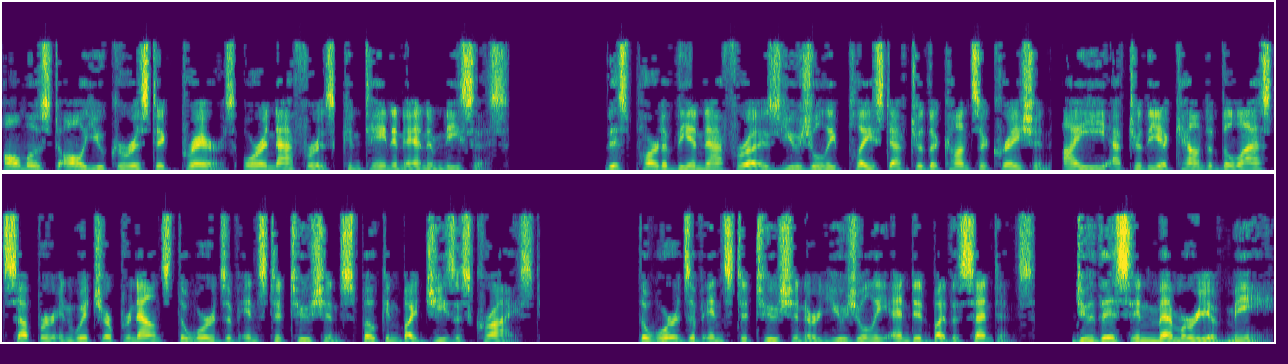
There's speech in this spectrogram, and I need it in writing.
Almost all Eucharistic prayers or anaphoras contain an anamnesis. This part of the anaphora is usually placed after the consecration, i.e. after the account of the Last Supper in which are pronounced the words of institution spoken by Jesus Christ. The words of institution are usually ended by the sentence, "'Do this in memory of me'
